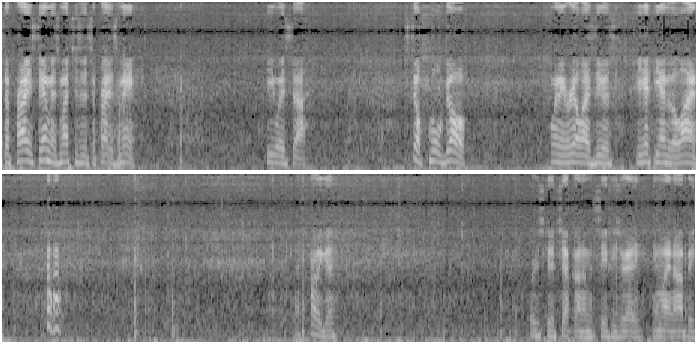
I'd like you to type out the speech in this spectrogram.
Surprised him as much as it surprised me. He was uh, still full go when he realized he was he hit the end of the line. That's probably good. We're just gonna check on him and see if he's ready. He might not be.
